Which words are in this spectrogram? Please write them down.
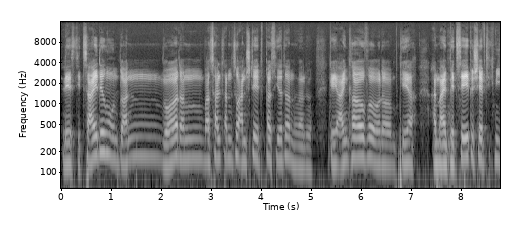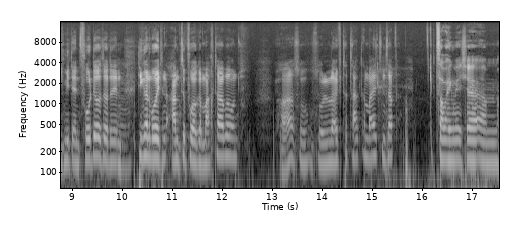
lese die Zeitung und dann, ja, dann, was halt dann so ansteht, passiert dann. Also, gehe einkaufen oder gehe an meinem PC, beschäftige mich mit den Fotos oder den Dingern, wo ich den Abend zuvor gemacht habe und ja, so, so läuft der Tag dann meistens ab. gibt es auch irgendwelche, ähm,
